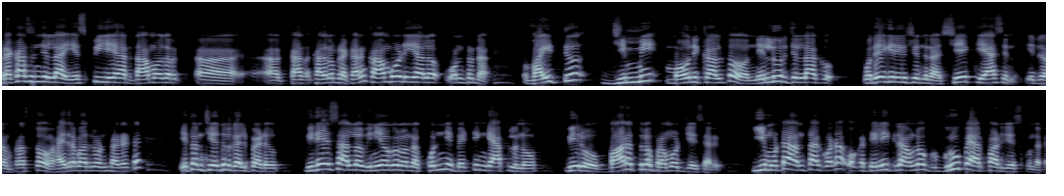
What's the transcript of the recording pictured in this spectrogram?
ప్రకాశం జిల్లా ఎస్పీఏఆర్ దామోదర్ కథ- కథనం ప్రకారం కాంబోడియాలో ఉంటున్న వైట్ జిమ్మి మౌనికాలతో నెల్లూరు జిల్లాకు ఉదయగిరికి చెందిన షేక్ యాసిన్ ఇతను ప్రస్తుతం హైదరాబాద్లో ఉంటున్నాడంటే ఇతను చేతులు కలిపాడు. విదేశాల్లో వినియోగంలో ఉన్న కొన్ని బెట్టింగ్ యాప్లను వీరు భారత్లో ప్రమోట్ చేశారు. ఈ ముఠ అంతా కూడా ఒక టెలిగ్రామ్లో ఒక గ్రూప్ ఏర్పాటు చేసుకుందట.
